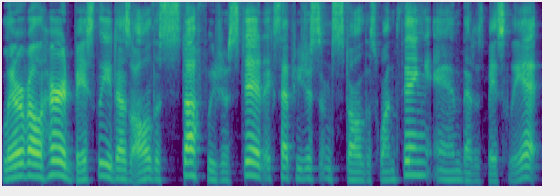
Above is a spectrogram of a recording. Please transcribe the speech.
Laravel Herd basically does all the stuff we just did, except you just install this one thing, and that is basically it.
